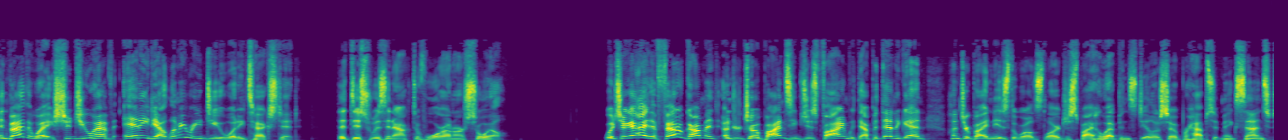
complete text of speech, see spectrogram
And by the way, should you have any doubt, let me read to you what he texted that this was an act of war on our soil. Which again, the federal government under Joe Biden seems just fine with that. But then again, Hunter Biden is the world's largest bioweapons dealer, so perhaps it makes sense.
